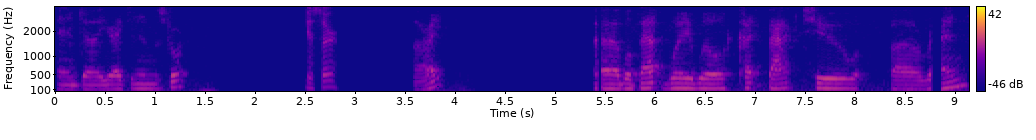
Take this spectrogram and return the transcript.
And uh, you're exiting the store? Yes, sir. All right. Uh, well, that way we'll cut back to uh, Ren,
